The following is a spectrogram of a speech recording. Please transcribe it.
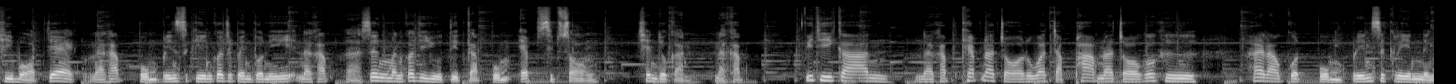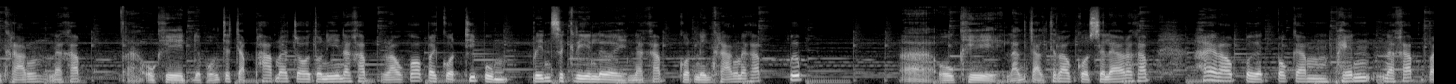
คีย์บอร์ดแยกนะครับปุ่ม Print Screen ก็จะเป็นตัวนี้นะครับซึ่งมันก็จะอยู่ติดกับปุ่ม F12 เช่นเดียวกันนะครับวิธีการนะครับแคปหน้าจอหรือว่าจับภาพหน้าจอก็คือ ให้เรากดปุ่ม Print Screen 1 ครั้งนะครับอ่าโอเค เดี๋ยวผมจะจับภาพหน้าจอตัวนี้นะครับ เราก็ไปกดที่ปุ่ม Print Screen เลยนะครับ กด 1 ครั้งนะครับปุ๊บอ่าโอเค หลังจากที่เรากดเสร็จแล้วนะครับ ให้เราเปิดโปรแกรม Paint นะครับ ไป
